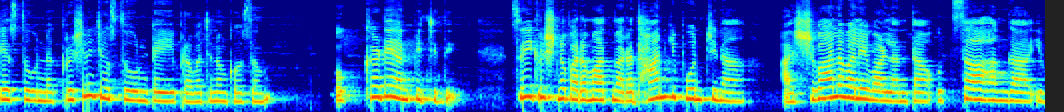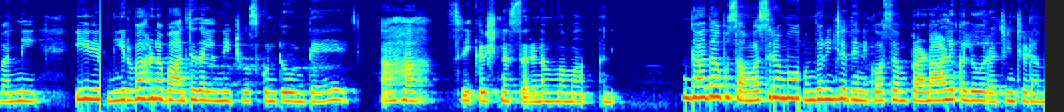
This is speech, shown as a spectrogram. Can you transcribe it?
చేస్తూ ఉన్న కృషిని చూస్తూ ఉంటే ఈ ప్రవచనం కోసం ఒక్కటే అనిపించింది. శ్రీకృష్ణ పరమాత్మ రథానికి పూంచిన అశ్వాల వలె వాళ్ళంతా ఉత్సాహంగా ఇవన్నీ ఈ నిర్వహణ బాధ్యతలన్నీ చూసుకుంటూ ఉంటే ఆహా శ్రీకృష్ణ శరణం మమ అని. దాదాపు సంవత్సరము ముందు నుంచే దీనికోసం ప్రణాళికలు రచించడం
